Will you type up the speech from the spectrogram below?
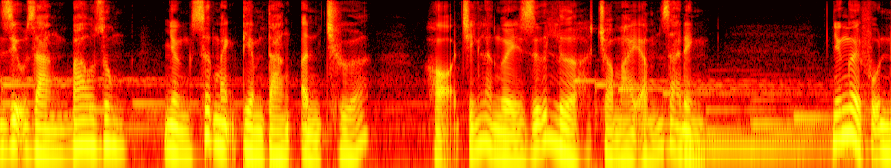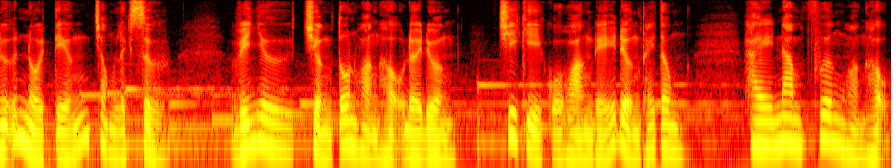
dịu dàng bao dung nhưng sức mạnh tiềm tàng ẩn chứa. Họ chính là người giữ lửa cho mái ấm gia đình. Những người phụ nữ nổi tiếng trong lịch sử, ví như trưởng tôn hoàng hậu đời Đường, chi kỷ của hoàng đế Đường Thái Tông, hay Nam Phương hoàng hậu,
